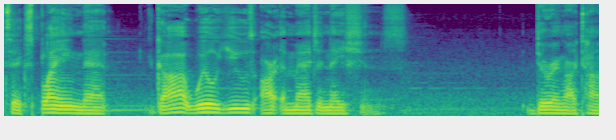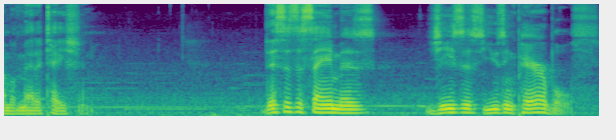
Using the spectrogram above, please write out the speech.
to explain that God will use our imaginations during our time of meditation. This is the same as Jesus using parables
